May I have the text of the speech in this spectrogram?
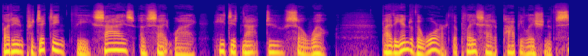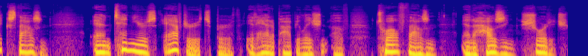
but in predicting the size of Site Y, he did not do so well. By the end of the war, the place had a population of 6,000, and 10 years after its birth, it had a population of 12,000 and a housing shortage.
